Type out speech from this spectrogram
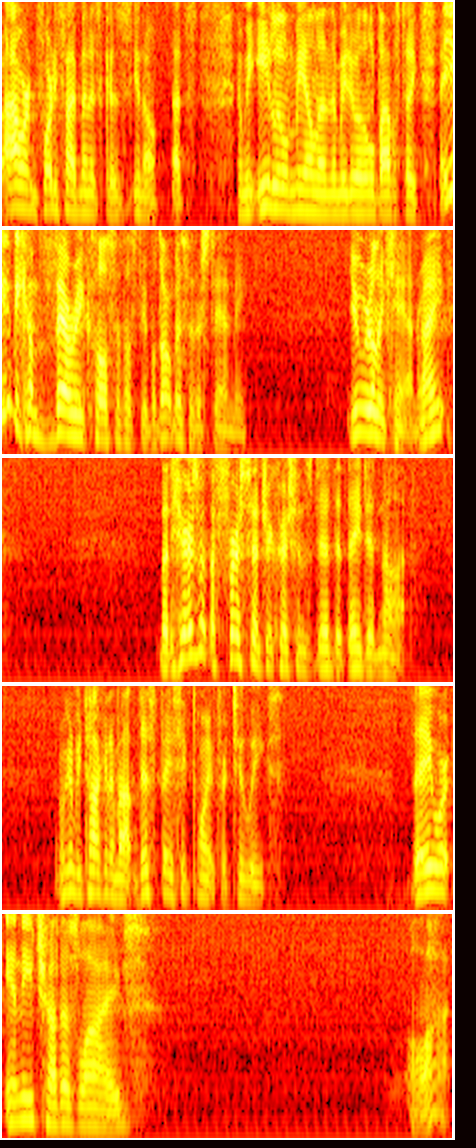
hour and 45 minutes because, you know, that's, and we eat a little meal and then we do a little Bible study. Now, you can become very close with those people. Don't misunderstand me. You really can, right? But here's what the first century Christians did that they did not. And we're going to be talking about this basic point for two weeks. They were in each other's lives a lot.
